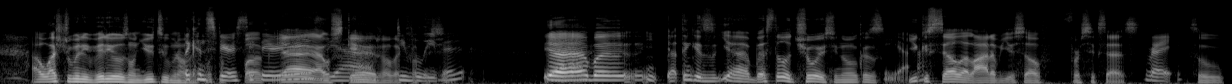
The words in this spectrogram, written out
I watched too many videos on YouTube and I was the like, conspiracy fuck?" theories. Yeah, I was scared. I was like, do you "Fuck this believe it? Yeah, Yeah. but I think it's yeah, but it's still a choice, you know, because Yeah. you can sell a lot of yourself for success. Right. So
